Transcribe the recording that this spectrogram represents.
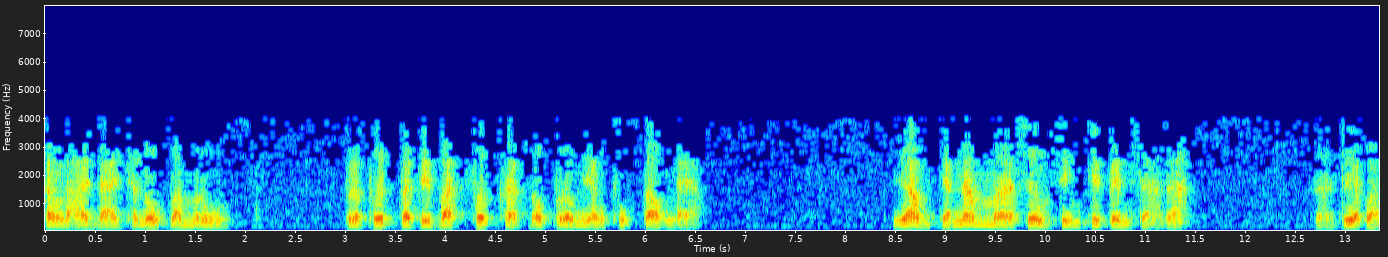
ทั้งหลายได้ชนุบำรุง ประพฤติปฏิบัติฝึกหัดอบรมอย่างถูกต้องแล้ว ย่อมจะนำมาซึ่งสิ่งที่เป็นสาระเรียกว่า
